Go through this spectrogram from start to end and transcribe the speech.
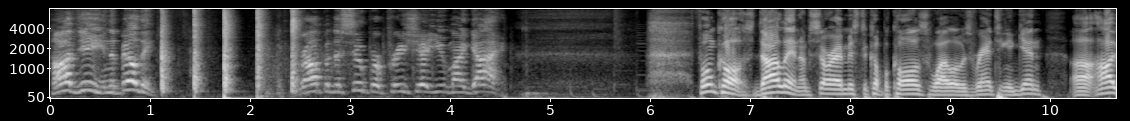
Haji in the building. Dropping the super. Appreciate you, my guy. Phone calls. Dial in. I'm sorry I missed a couple calls while I was ranting again. Uh,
